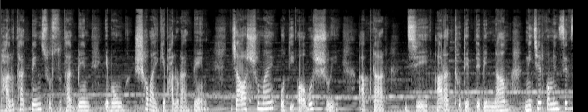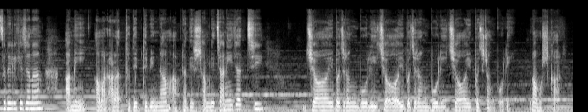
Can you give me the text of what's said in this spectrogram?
ভালো থাকবেন, সুস্থ থাকবেন এবং সবাইকে ভালো রাখবেন। যাওয়ার সময় অতি অবশ্যই আপনার যে আরাধ্য দেবদেবীর নাম নিচের কমেন্ট সেকশনে লিখে জানান। আমি আমার আরাধ্য দেবদেবীর নাম আপনাদের সামনে জানিয়ে যাচ্ছি। জয় বজরং বলি, জয় বজরং বলি, জয় বজরং বলি। নমস্কার।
